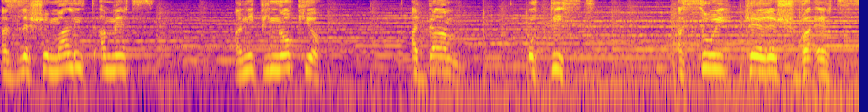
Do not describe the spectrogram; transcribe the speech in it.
אז לשם מה להתאמץ? אני פינוקיו, אדם, אוטיסט, עשוי קרש ועץ.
